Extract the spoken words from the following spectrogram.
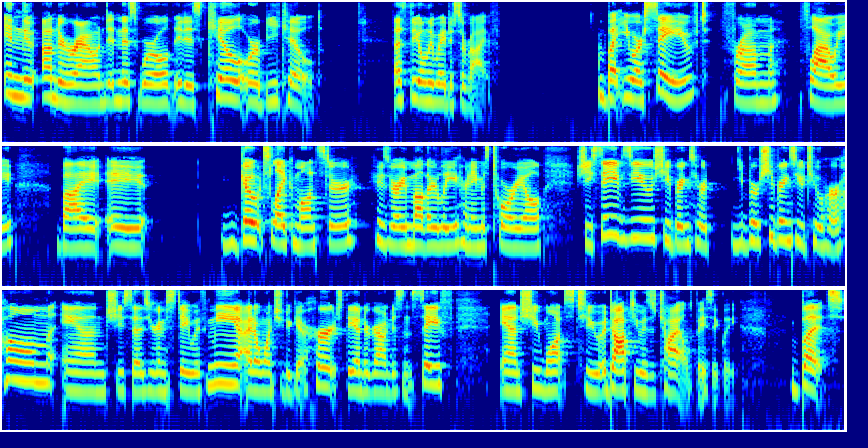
in the underground, in this world, it is kill or be killed. That's the only way to survive. But you are saved from Flowey by a goat like monster who's very motherly. Her name is Toriel. She saves you. She brings her she brings you to her home and she says you're going to stay with me. I don't want you to get hurt. The underground isn't safe and she wants to adopt you as a child basically. But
